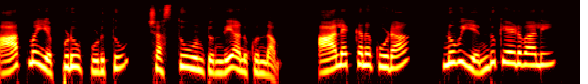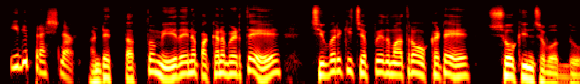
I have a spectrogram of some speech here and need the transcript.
ఆత్మ ఎప్పుడూ పుడుతూ చస్తూ ఉంటుంది అనుకుందాం. ఆ లెక్కన కూడా నువ్వు ఎందుకేడవాలి ఇది ప్రశ్న. అంటే తత్వం ఏదైనా పక్కన పెడితే చివరికి చెప్పేది మాత్రం ఒక్కటే శోకించవద్దు.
